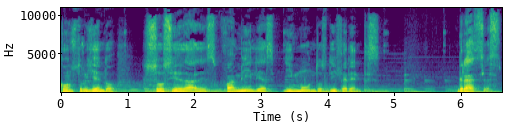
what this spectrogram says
construyendo sociedades, familias y mundos diferentes. Gracias.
